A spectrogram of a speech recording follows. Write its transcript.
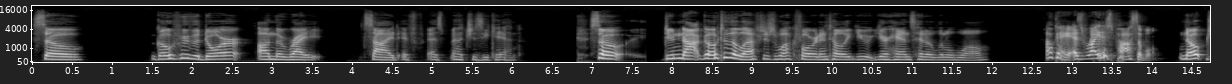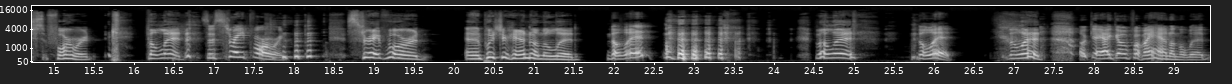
So go through the door on the right side if as much as you can. So do not go to the left, just walk forward until you your hands hit a little wall. Okay, as right as possible. Nope, just forward. the lid. So straight forward. Straight forward. And then put your hand on the lid. the lid? The lid. The lid. The lid. Okay, I go put my hand on the lid.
